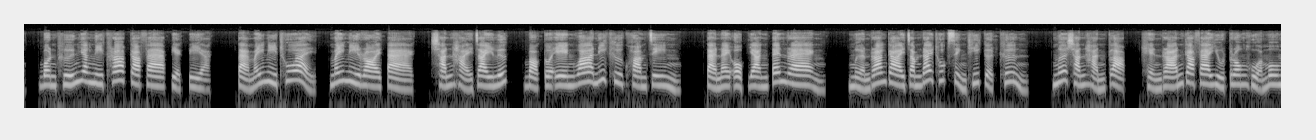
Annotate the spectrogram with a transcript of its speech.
ๆ บนพื้นยังมีคราบกาแฟเปียกๆ แต่ไม่มีถ้วย ไม่มีรอยแตก ฉันหายใจลึก บอกตัวเองว่านี่คือความจริง แต่ในอกยังเต้นแรง เหมือนร่างกายจำได้ทุกสิ่งที่เกิดขึ้น เมื่อฉันหันกลับ เห็นร้านกาแฟอยู่ตรงหัวมุม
